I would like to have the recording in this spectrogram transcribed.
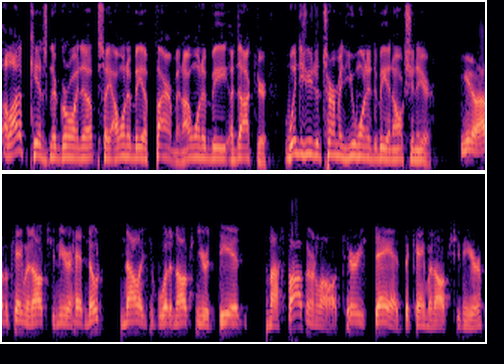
A lot of kids, when they're growing up, say, I want to be a fireman, I want to be a doctor. When did you determine you wanted to be an auctioneer? You know, I became an auctioneer, had no knowledge of what an auctioneer did. My father in law, Terry's dad, became an auctioneer.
